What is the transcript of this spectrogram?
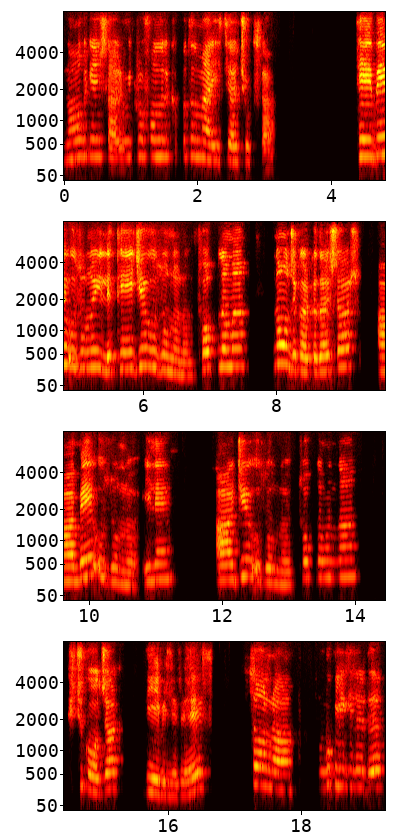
ne oldu gençler? Mikrofonları kapatalım eğer ihtiyaç yoksa. TB uzunluğu ile TC uzunluğunun toplamı ne olacak arkadaşlar? AB uzunluğu ile AC uzunluğu toplamından küçük olacak diyebiliriz. Sonra bu bilgileri de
